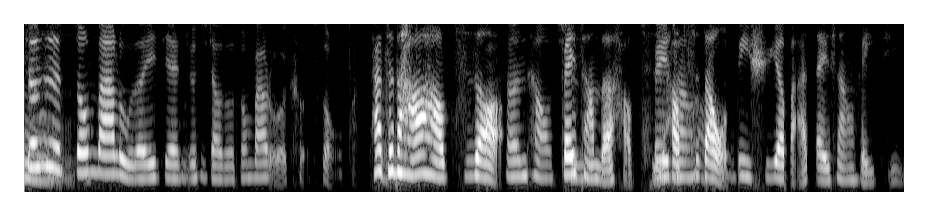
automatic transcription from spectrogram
就是嗯中巴鲁的一间，就是叫做中巴鲁的可颂，它真的好好吃哦，很好吃，非常的好吃好吃到我必须要把它带上飞机。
